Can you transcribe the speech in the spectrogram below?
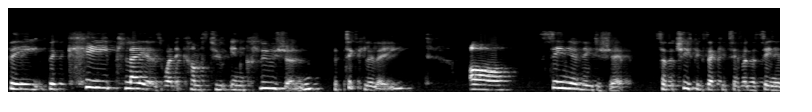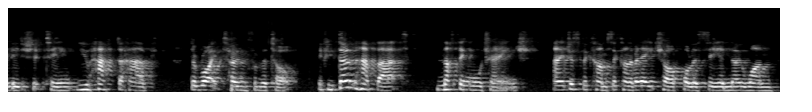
the the key players when it comes to inclusion particularly are senior leadership so the chief executive and the senior leadership team, you have to have the right tone from the top. If you don't have that, nothing will change. And it just becomes a kind of an HR policy and no one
